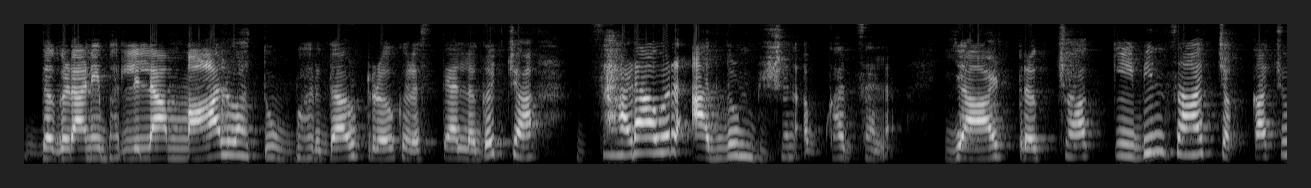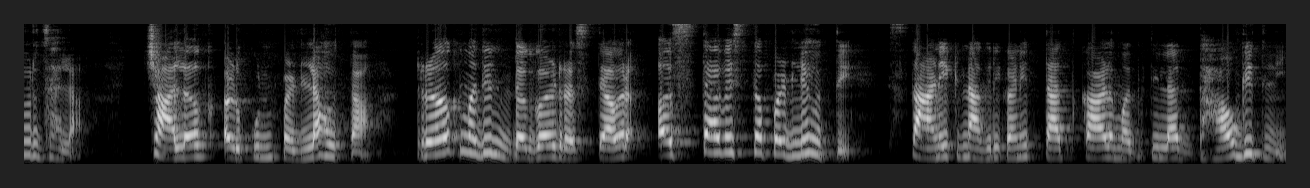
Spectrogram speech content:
दगडाने भरलेला माल वाहतूक भरधाव ट्रक रस्त्यालगतच्या झाडावर आदलून भीषण अपघात झाला. या ट्रकच्या केबिनचा चक्काचूर झाला. चालक अडकून पडला होता. ट्रकमधील दगड रस्त्यावर अस्ताव्यस्त पडले होते. स्थानिक नागरिकांनी तात्काळ मदतीला धाव घेतली.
